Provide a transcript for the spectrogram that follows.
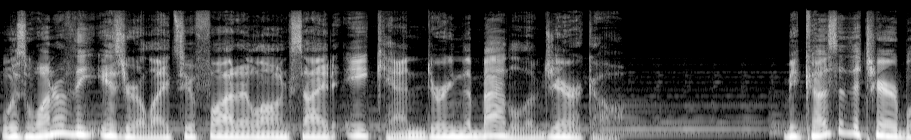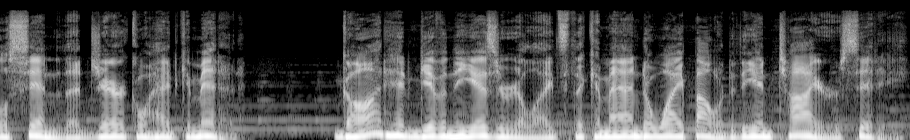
was one of the Israelites who fought alongside Achan during the Battle of Jericho. Because of the terrible sin that Jericho had committed, God had given the Israelites the command to wipe out the entire city.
